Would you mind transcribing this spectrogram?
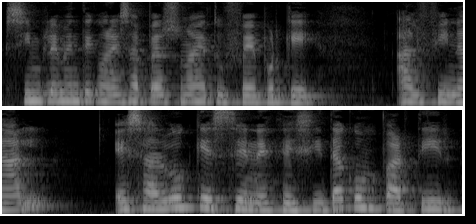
simplemente con esa persona de tu fe, porque al final es algo que se necesita compartir.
